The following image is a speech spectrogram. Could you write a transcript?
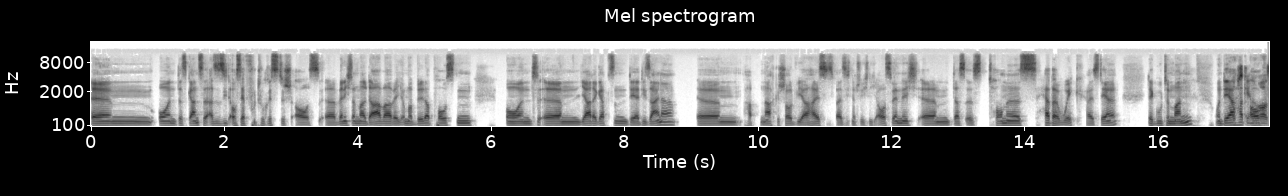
Ähm, und das Ganze, also sieht auch sehr futuristisch aus. Äh, wenn ich dann mal da war, werde ich auch mal Bilder posten. Und ähm, ja, da gab es einen, der Designer, ähm, habe nachgeschaut, wie er heißt, das weiß ich natürlich nicht auswendig. Ähm, das ist Thomas Heatherwick, heißt der, der gute Mann. Und der hat auch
